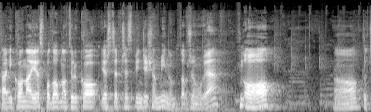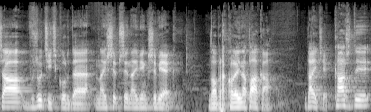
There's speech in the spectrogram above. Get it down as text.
Ta ikona jest podobno tylko jeszcze przez 50 minut, dobrze mówię? No, no, to trzeba wrzucić, kurde, najszybszy, największy bieg. Dobra, kolejna paka. Dajcie, każdy,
